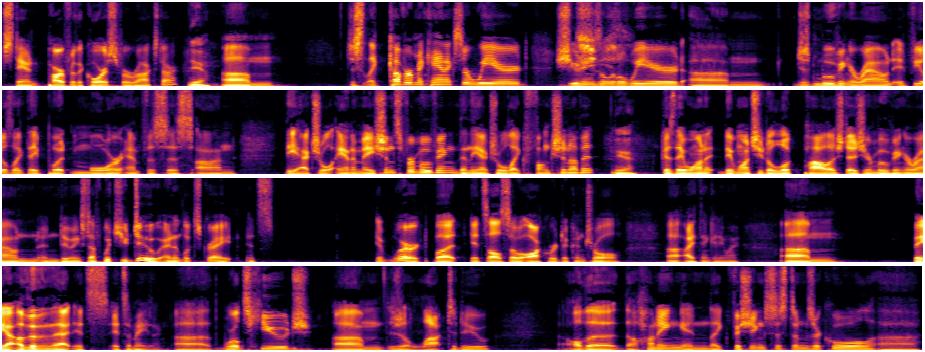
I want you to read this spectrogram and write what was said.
stand par for the course for Rockstar. Yeah. Um, just like cover mechanics are weird, shooting's a little weird. Um, just moving around, it feels like they put more emphasis on the actual animations for moving than the actual like function of it. Yeah. because they want it they want you to look polished as you're moving around and doing stuff which you do and it looks great. It's it worked but it's also awkward to control uh, i think anyway. Um, but yeah other than that it's it's amazing. Uh, the world's huge. Um, there's a lot to do. All the the hunting and like fishing systems are cool. Uh,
